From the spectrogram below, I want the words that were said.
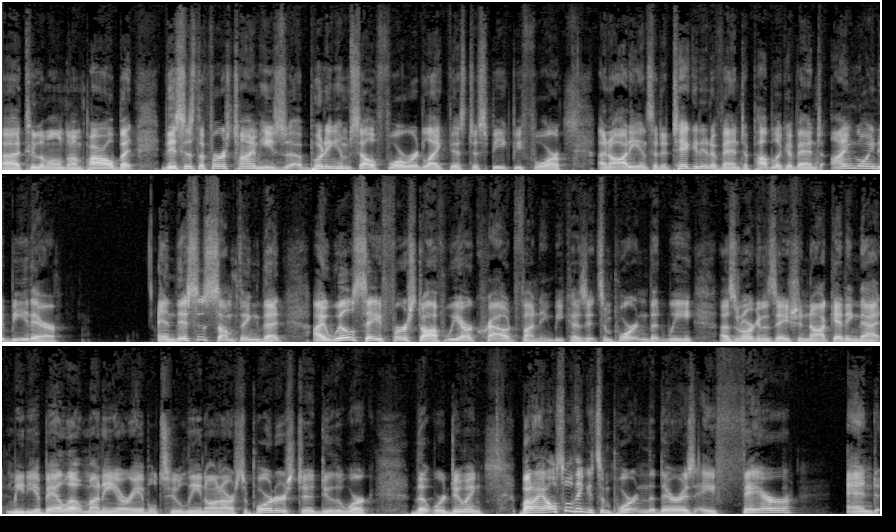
uh, Tout le monde en parle, but this is the first time he's uh, putting himself forward like this to speak before an audience at a ticketed event, a public event. I'm going to be there and this is something that I will say first off, we are crowdfunding because it's important that we, as an organization, not getting that media bailout money, are able to lean on our supporters to do the work that we're doing. But I also think it's important that there is a fair and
